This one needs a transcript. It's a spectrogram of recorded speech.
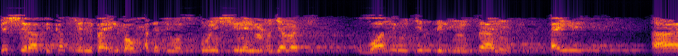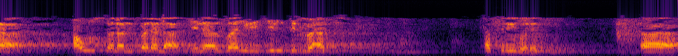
بشر بكسر الباء الموحدة وسكون الشين المعجمة. ظاهر جلد الإنسان أي آه أوصل البلل إلى ظاهر جلد الرأس. كسر ورد آه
